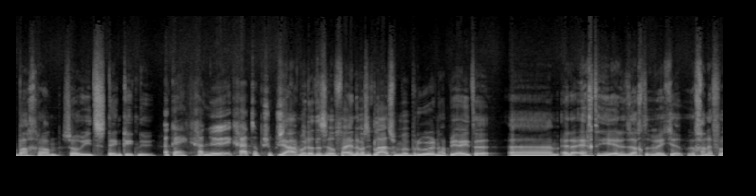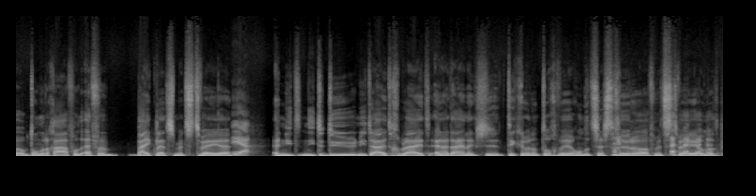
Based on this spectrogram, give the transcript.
Bagran. Zoiets, denk ik nu. Oké, ik ga nu ik ga het opzoeken. Ja, maar dat is heel fijn. Dan was ik laatst met mijn broer een hapje eten. Ehm, en echt heer. En dacht, weet je, we gaan even op donderdagavond even bijkletsen met z'n tweeën. Ja, En niet, niet te duur, niet te uitgebreid. En uiteindelijk tikken we dan toch weer 160 euro af met z'n tweeën. Omdat,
